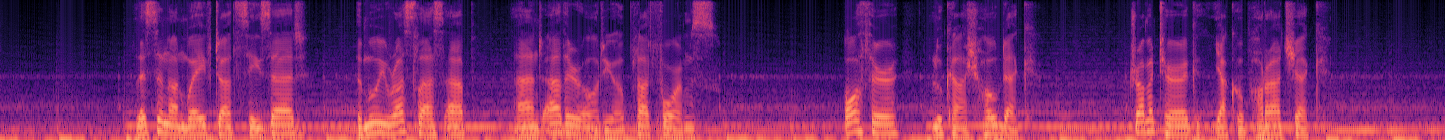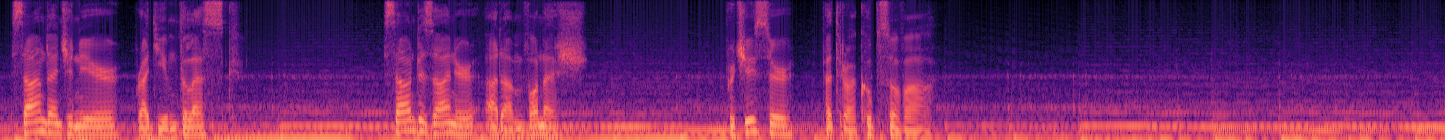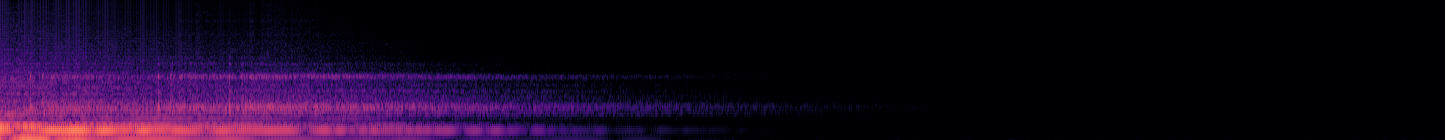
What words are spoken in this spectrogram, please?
Listen on wave.cz, the mujRozhlas app, and other audio platforms. Author Lukáš Houdek. Dramaturg Jakub Horacek. Sound engineer Radim Dlesk. Sound designer Adam Vonesh. Producer Petra Kupsova.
